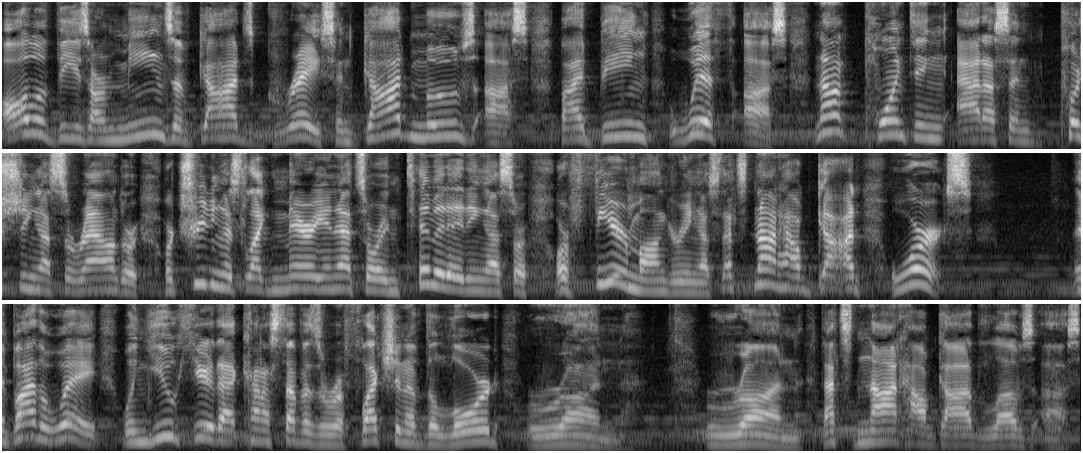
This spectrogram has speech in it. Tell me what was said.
All of these are means of God's grace and God moves us by being with us, not pointing at us and pushing us around or or treating us like marionettes or intimidating us or or fear-mongering us. That's not how God works. And by the way, when you hear that kind of stuff as a reflection of the Lord, run run. That's not how God loves us.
